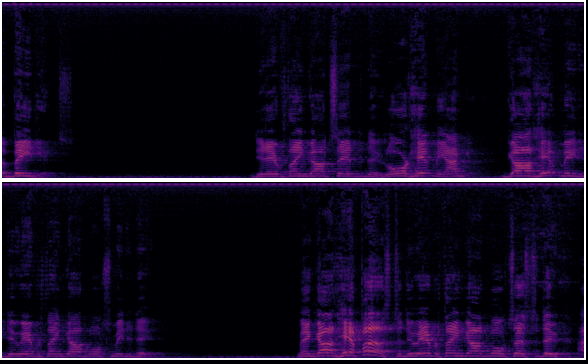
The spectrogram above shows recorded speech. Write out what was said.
obedience. Did everything God said to do. Lord, help me. I'm, God, help me to do everything God wants me to do. Man, God, help us to do everything God wants us to do. Uh,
